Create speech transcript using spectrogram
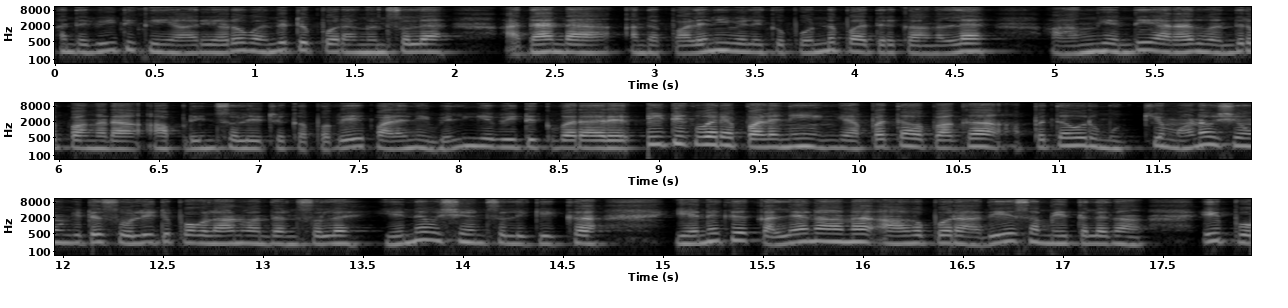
அந்த வீட்டுக்கு யார் யாரோ வந்துட்டு போறாங்கன்னு சொல்ல. அதான்டா அந்த பழனிவேலுக்கு பொண்ணு பார்த்திருக்காங்கல்ல அங்கேருந்து யாராவது வந்திருப்பாங்கடா அப்படின்னு சொல்லிட்டு இருக்கப்பவே பழனிவேல் இங்க வீட்டுக்கு வராரு. வீட்டுக்கு வர பழனி இங்க அப்பத்தாவை பார்க்க அப்பத்தா ஒரு முக்கியமான விஷயம் உங்ககிட்ட சொல்லிட்டு போகலான்னு வந்தேன்னு சொல்ல. என்ன விஷயம் விஷயம்னு சொல்லி கேட்க எனக்கு கல்யாணம் ஆன ஆக போற அதே சமயத்துல தான் இப்போ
